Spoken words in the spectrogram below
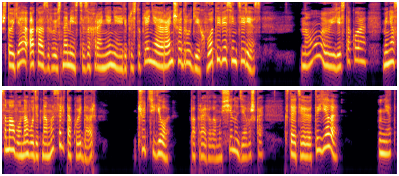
что я оказываюсь на месте захоронения или преступления раньше других. Вот и весь интерес. Ну, есть такое. Меня самого наводит на мысль такой дар. «Чутье», — поправила мужчину девушка. «Кстати, ты ела?» «Нет».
